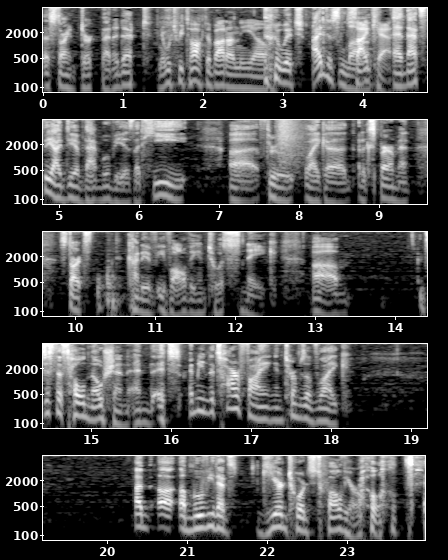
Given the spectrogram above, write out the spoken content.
uh, starring Dirk Benedict. Yeah, which we talked about on the um, which I just love. Sidecast. And that's the idea of that movie is that he, uh, through like a, an experiment, starts kind of evolving into a snake. Um, just this whole notion, and it's, I mean, it's horrifying in terms of like a, a, movie that's geared towards 12 year olds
